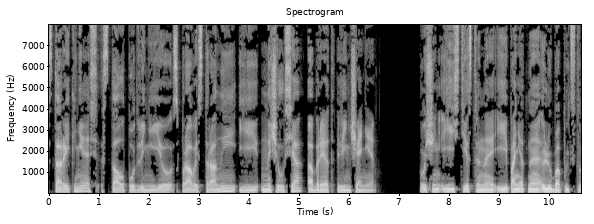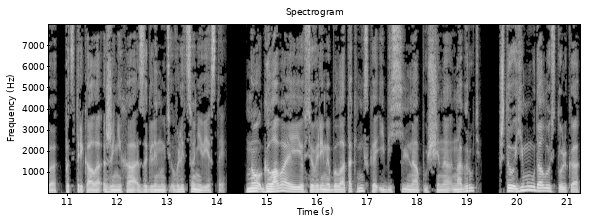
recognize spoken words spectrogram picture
Старый князь стал подле нее с правой стороны, и начался обряд венчания. Очень естественное и понятное любопытство подстрекало жениха заглянуть в лицо невесты. Но голова ее все время была так низко и бессильно опущена на грудь, что ему удалось только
